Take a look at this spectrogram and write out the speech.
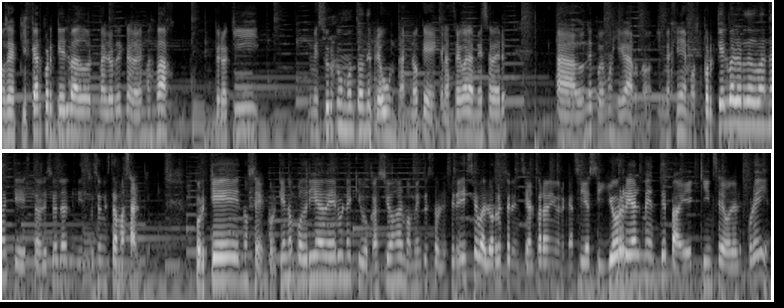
o sea, explicar por qué el valor, valor declarado es más bajo. Pero aquí me surge un montón de preguntas, ¿no? Que, que, las traigo a la mesa a ver a dónde podemos llegar, ¿no? Imaginemos, ¿por qué el valor de aduana que estableció la administración está más alto? ¿Por qué, no sé, por qué no podría haber una equivocación al momento de establecer ese valor referencial para mi mercancía si yo realmente pagué 15 dólares por ella?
